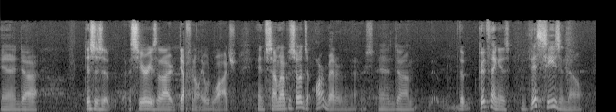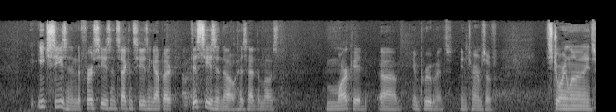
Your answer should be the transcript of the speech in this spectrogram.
and. Uh, this is a, a series that I definitely would watch, and some episodes are better than others. And um, the good thing is, this season though, each season, the first season, second season got better. This season though has had the most marked um, improvements in terms of storylines,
